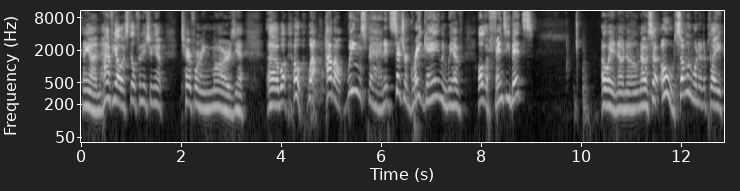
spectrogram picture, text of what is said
hang on. Half y'all are still finishing up Terraforming Mars. Yeah. Uh, well, oh, well, how about Wingspan? It's such a great game, and we have all the fancy bits. Oh wait, no, no, no. So, oh, someone wanted to play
